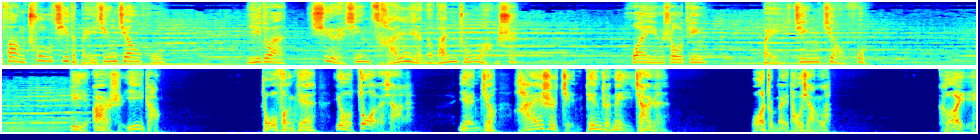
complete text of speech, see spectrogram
放初期的北京江湖，一段血腥残忍的顽主往事。欢迎收听《北京教父》第二十一章。周奉天又坐了下来，眼睛还是紧盯着那一家人。我准备投降了。可以，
